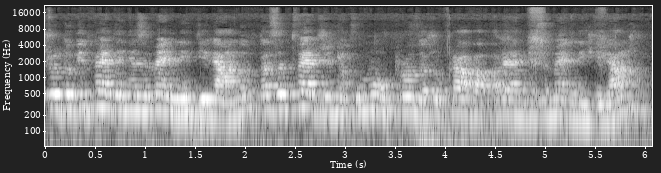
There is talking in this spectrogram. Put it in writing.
щодо відведення земельних ділянок та затвердження умов продажу права оренди земельних ділянок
